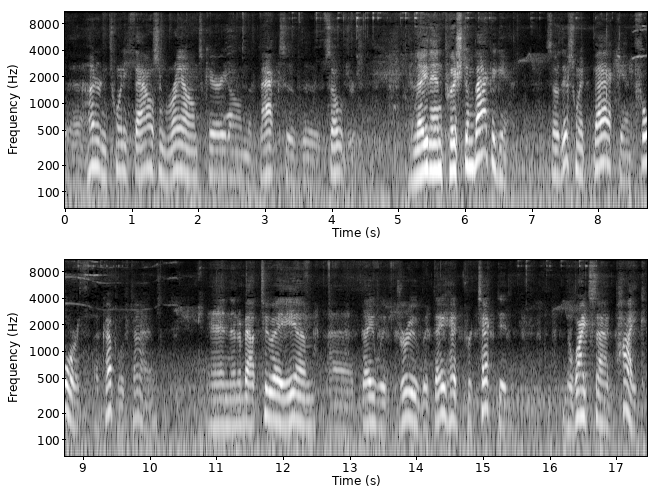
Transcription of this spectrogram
uh, 120,000 rounds carried on the backs of the soldiers. And they then pushed them back again. So this went back and forth a couple of times. And then about 2 a.m., uh, they withdrew, but they had protected the Whiteside Pike,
